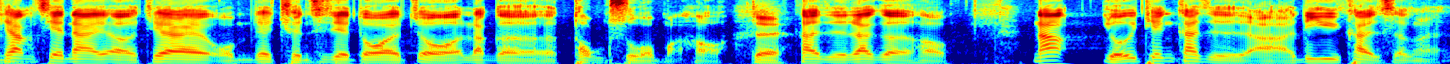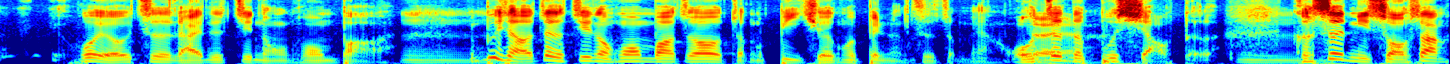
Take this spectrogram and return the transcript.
像现在要现在我们在全世界都在做那个通缩嘛，哈，对，开始那个哈，那有一天开始啊，利率开始升了。会有一次来自金融风暴，嗯，你不晓得这个金融风暴之后，整个币圈会变成是怎么样？我真的不晓得。可是你手上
